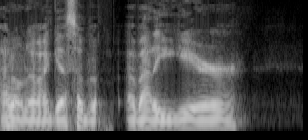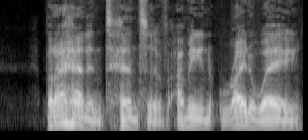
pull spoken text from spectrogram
I don't know. I guess about a year. But I had intensive. I mean, right away,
